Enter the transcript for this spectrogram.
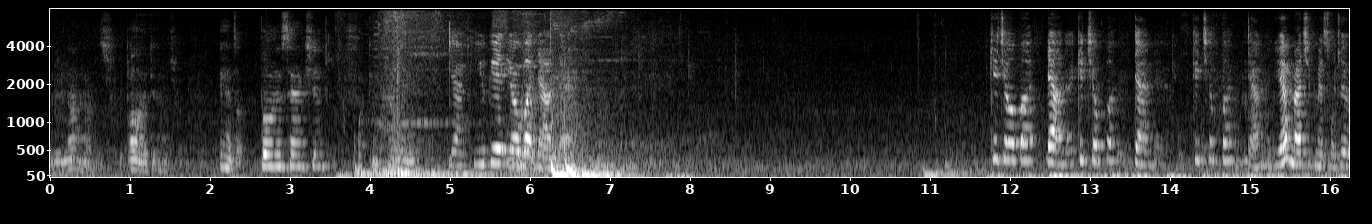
I do not have a scroll. Oh, I do have a scroll. And it's a bonus action. Fucking hell. Yeah, you get your butt down there. Get your butt down there. Get your butt down there. Get your butt down there. You have magic missile too.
